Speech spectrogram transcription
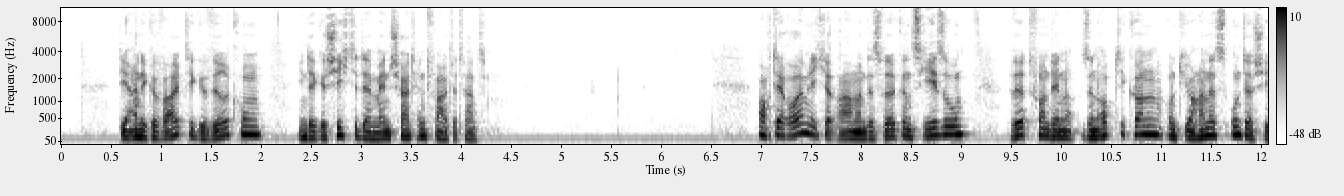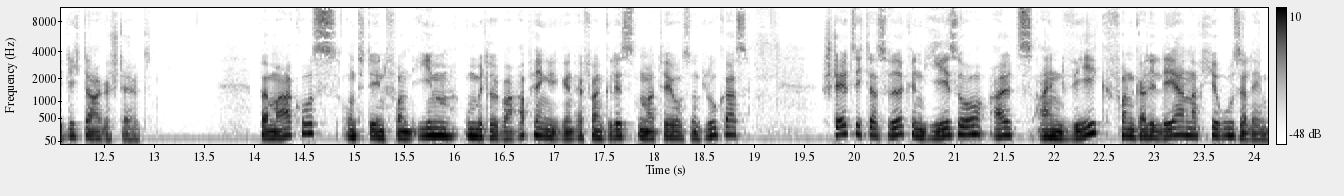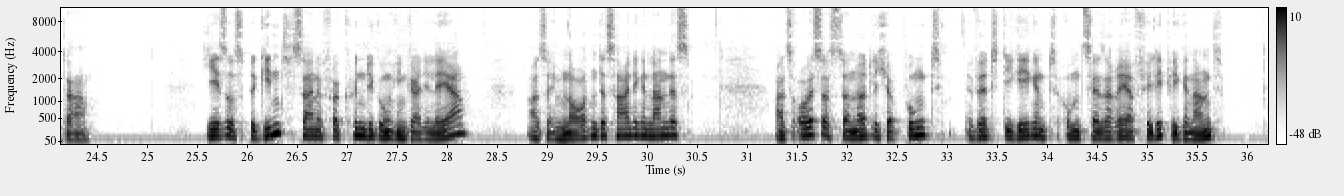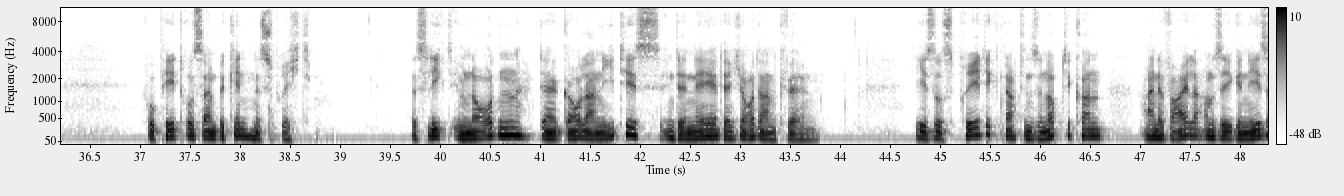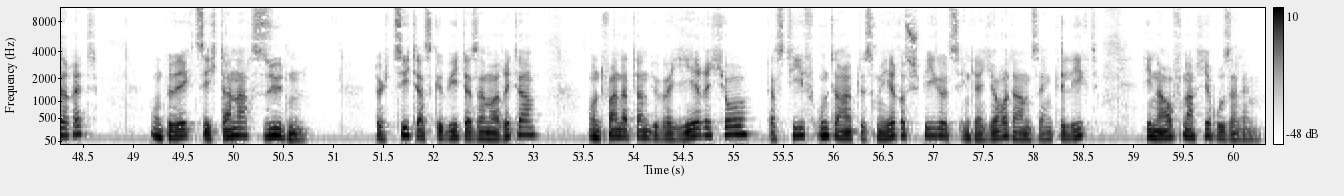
die eine gewaltige Wirkung in der Geschichte der Menschheit entfaltet hat. Auch der räumliche Rahmen des Wirkens Jesu wird von den Synoptikern und Johannes unterschiedlich dargestellt. Bei Markus und den von ihm unmittelbar abhängigen Evangelisten Matthäus und Lukas stellt sich das Wirken Jesu als ein Weg von Galiläa nach Jerusalem dar. Jesus beginnt seine Verkündigung in Galiläa, also im Norden des Heiligen Landes. Als äußerster nördlicher Punkt wird die Gegend um Caesarea Philippi genannt wo Petrus sein Bekenntnis spricht. Es liegt im Norden der Gaulanitis in der Nähe der Jordanquellen. Jesus predigt nach den Synoptikern eine Weile am See Genezareth und bewegt sich dann nach Süden, durchzieht das Gebiet der Samariter und wandert dann über Jericho, das tief unterhalb des Meeresspiegels in der Jordansenke liegt, hinauf nach Jerusalem.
